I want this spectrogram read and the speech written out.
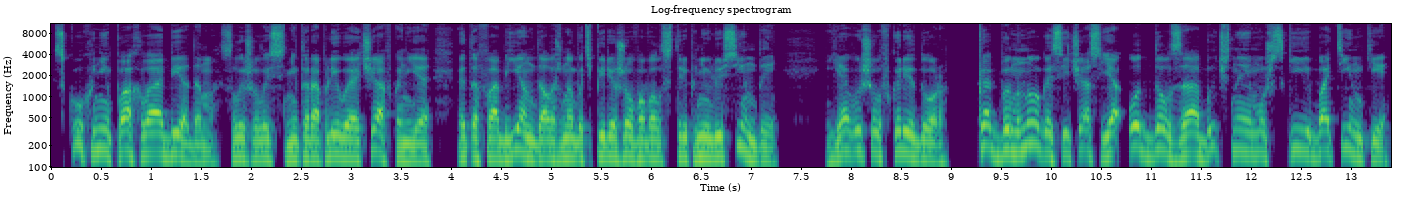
С кухни пахло обедом, слышалось неторопливое чавканье. Это Фабьен, должно быть, пережевывал стряпню Люсинды. Я вышел в коридор. Как бы много сейчас я отдал за обычные мужские ботинки.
